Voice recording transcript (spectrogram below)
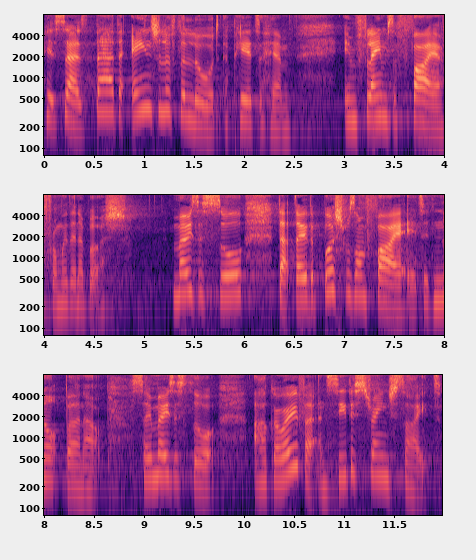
It says, There the angel of the Lord appeared to him in flames of fire from within a bush. Moses saw that though the bush was on fire, it did not burn up. So Moses thought, I'll go over and see this strange sight.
